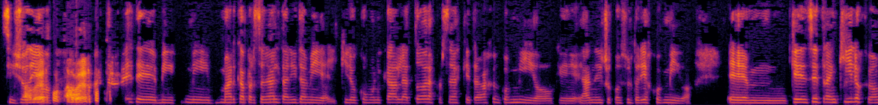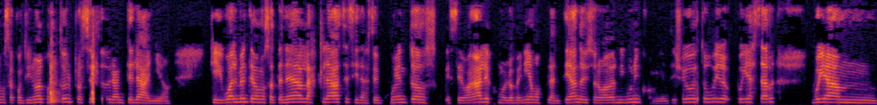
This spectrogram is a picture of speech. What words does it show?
Si yo digo, a, ver. a través de mi, mi, marca personal, Tanita Miguel, quiero comunicarle a todas las personas que trabajan conmigo, que han hecho consultorías conmigo, eh, quédense tranquilos que vamos a continuar con todo el proceso durante el año que igualmente vamos a tener las clases y los encuentros semanales como los veníamos planteando y eso no va a haber ningún inconveniente. Yo digo, esto voy, a hacer, voy a, mm,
